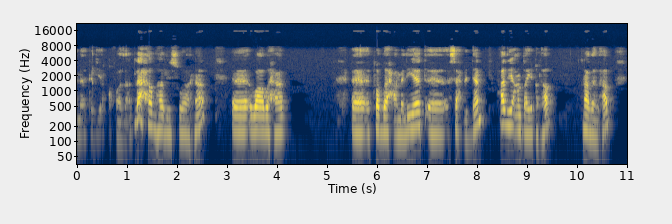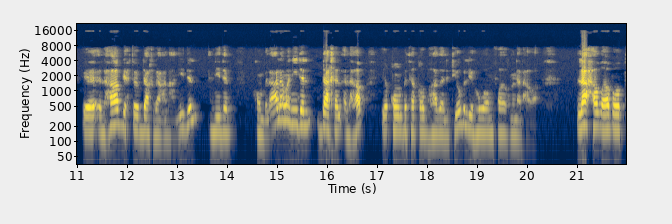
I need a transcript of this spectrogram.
أن نرتدي القفازات. لاحظ هذه الصورة هنا واضحة. توضح عملية سحب الدم. هذه عن طريق ال hub. هذا ال hub ال hub يحتوي بداخله على needle ال needle يكون بالأعلى و needle داخل ال hub يقوم بثقب هذا ال tube اللي هو مفرغ من الهواء. لاحظ ربط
